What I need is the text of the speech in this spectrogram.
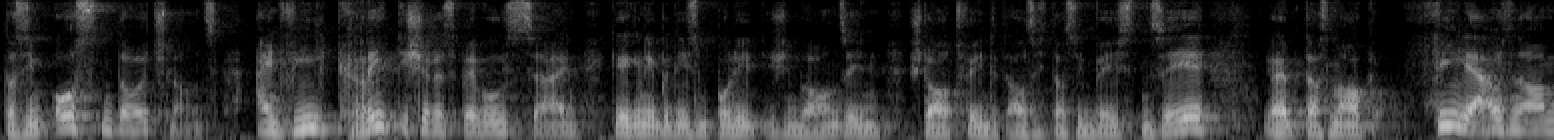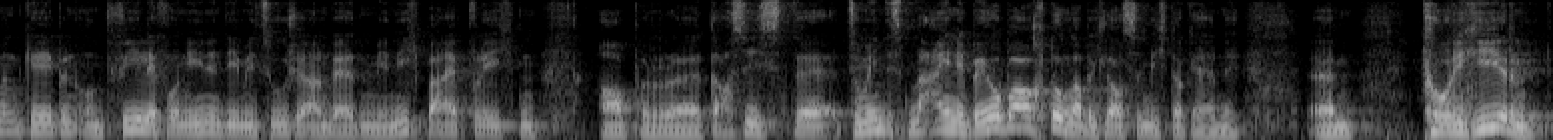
dass im Osten Deutschlands ein viel kritischeres Bewusstsein gegenüber diesem politischen Wahnsinn stattfindet, als ich das im Westen sehe. Ähm, das mag viele Ausnahmen geben und viele von Ihnen, die mir zuschauen, werden mir nicht beipflichten, aber äh, das ist äh, zumindest meine Beobachtung, aber ich lasse mich da gerne ähm, korrigieren.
